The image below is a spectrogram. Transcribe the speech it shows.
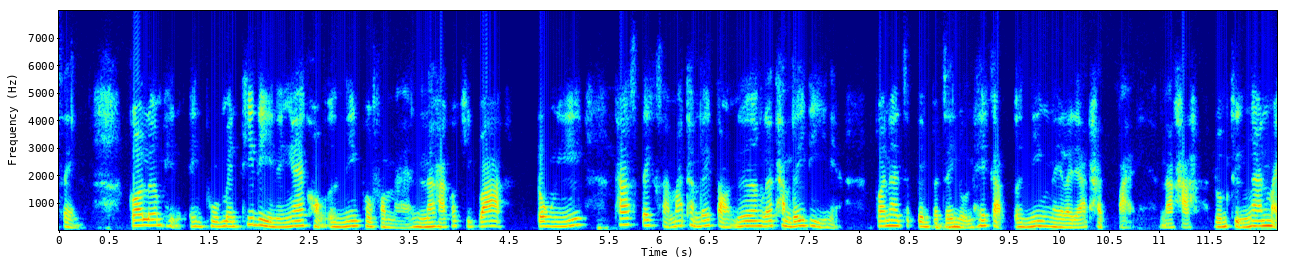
4-5%ก็เริ่มเห็น improvement ที่ดีในแง่ของ earning performance นะคะ ก็คิดว่าตรงนี้ถ้า Stake สามารถทำได้ต่อเนื่องและทำได้ดีเนี่ย ก็น่าจะเป็นปัจจัยหนุนให้กับ earning ในระยะถัดไป นะคะ รวมถึงงานใหม่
